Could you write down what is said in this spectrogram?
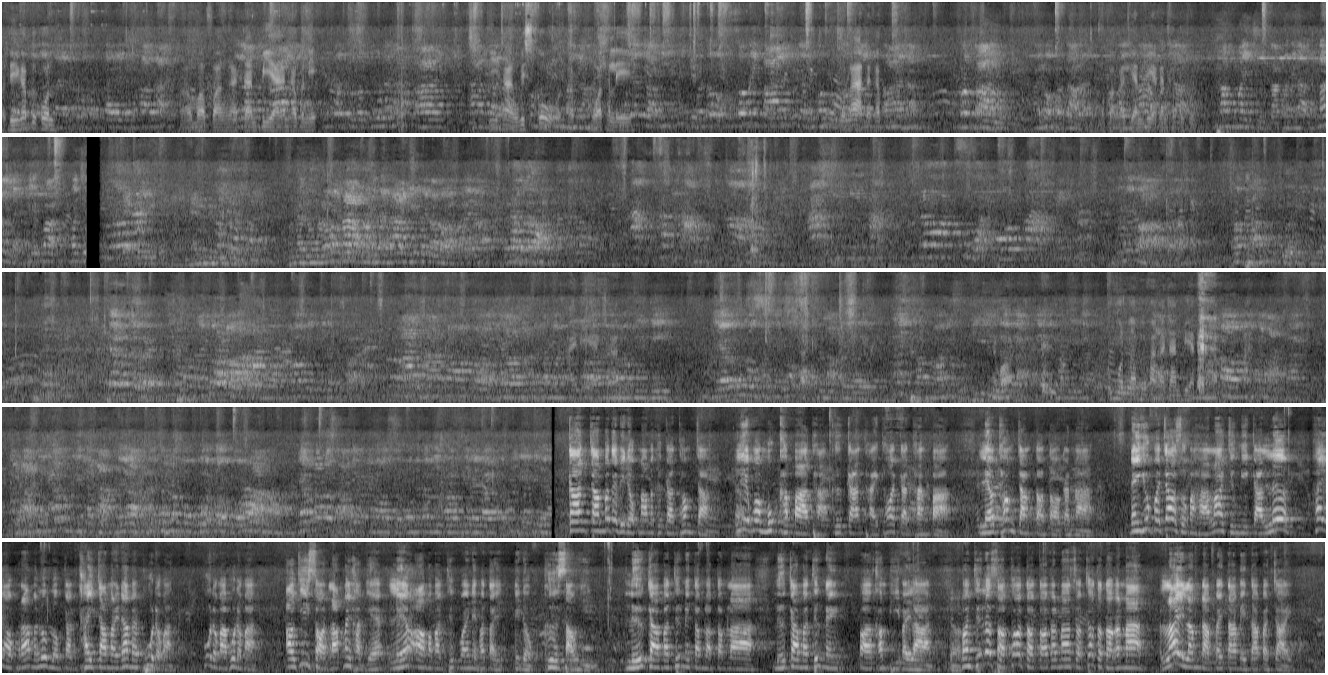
วัสดีครับทุกคน เรามาฟังอาจารย์เบียร์กันครับวันนี้ ที่ห้างวิสโก้ครับหัวทะเลโคราชนะครับมาฟังอาจารย์เบียร์กันครับทุกคนทำไมฉีดหลังมันไม่ได้นั่นแหละเรียกว่าไม่ใช่มาดูแล้วว่าหน้ามันจะหน้านี้ไปตลอดไหมนะไม่บาปนะคำถามเกิดอีกเดียวเหรอแค่นั้นเลยทำไมก็รอรออีกเดียวก่อนถ้าทางนอนต่อเวลามันกำลังนอนดีๆแล้วลงหายใจเข้าออกเป็นหลับไปเลยให้ทำน้อยที่สุดที่เหลือให้ทำดีที่สุด ทุกคนเราไปฟังอาจารย์เบียร์กันครับ การจำพระไตรปิฎกมามันคือการท่องจำเรียกว่ามุขปาฐะคือการถ่ายทอดกันทางปากแล้วท่องจำต่อๆกันมา ในยุคพระเจ้าสุมหาราชจึงมีการเริ่มให้เอาพระมารวบรวมกันใครจำอะไรได้ไหมพูดออกมา พูดออกมาพูดออกมา เอาที่สอดรับไม่ขัดแย้งแล้วเอามาบันทึกไว้ในพระไตรปิฎกคือเสาหิน หรือการบันทึกในตำรับตำรา หรือการบันทึกในเอ่อคัมภีร์ใบลานครับบันทึกแล้วสอบทอดต่อๆกันมาสอบทอดต่อๆกันมา ไล่ลำดับไปตามเหตุตามปัจจัย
